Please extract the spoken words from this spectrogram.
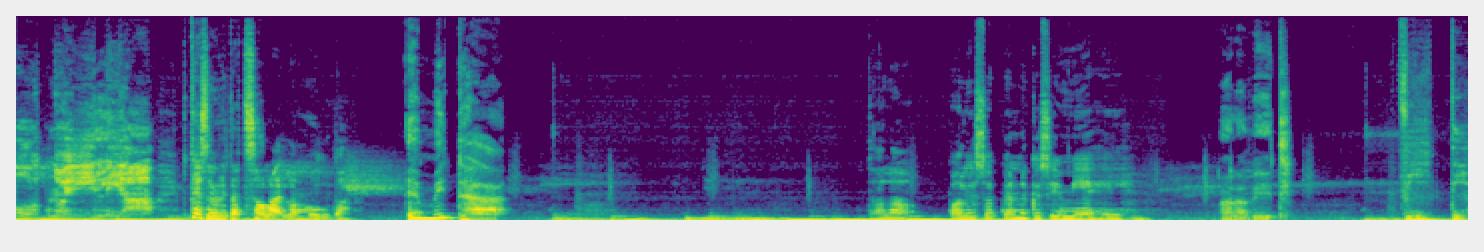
oot noin hiljaa? Mitä sä yrität salailla multa? En mitään. Täällä on paljon söpön näköisiä miehiä. Älä viiti. Viitti.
